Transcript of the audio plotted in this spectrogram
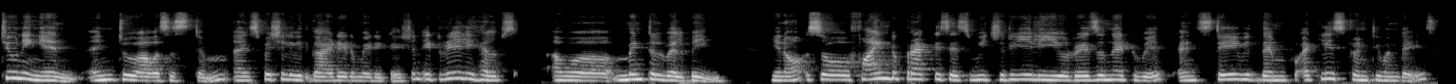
tuning in into our system, and especially with guided meditation, it really helps our mental well-being you know. So find the practices which really you resonate with and stay with them for at least 21 days.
